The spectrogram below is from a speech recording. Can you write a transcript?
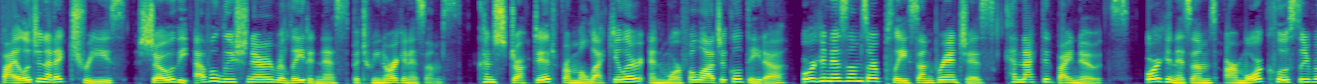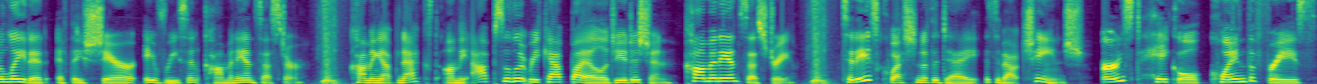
Phylogenetic trees show the evolutionary relatedness between organisms. Constructed from molecular and morphological data, organisms are placed on branches connected by nodes. Organisms are more closely related if they share a recent common ancestor. Coming up next on the APsolute Recap Biology Edition Common Ancestry. Today's question of the day is about change. Ernst Haeckel coined the phrase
